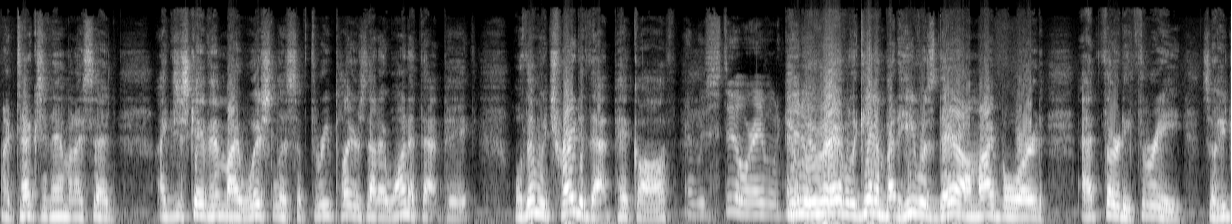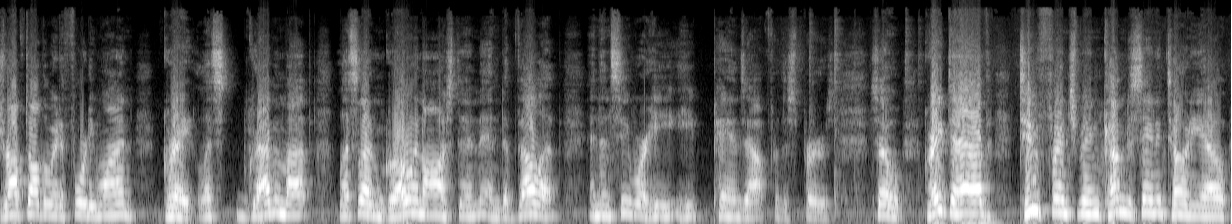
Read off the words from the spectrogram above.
I texted him and I said, I just gave him my wish list of three players that I want at that pick. Well, then we traded that pick off, And we still were able to get and we him. were able to get him, but he was there on my board at 33. So he dropped all the way to 41. Great. Let's grab him up. Let's let him grow in Austin and develop, and then see where he, he pans out for the Spurs. So great to have two Frenchmen come to San Antonio.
